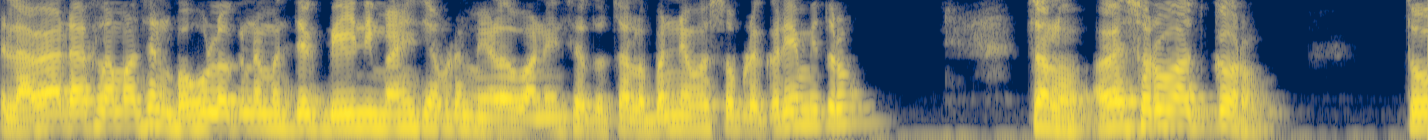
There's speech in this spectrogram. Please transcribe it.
એટલે હવે આ દાખલામાં છે ને બહુલક અને મધ્યક બેની માહિતી આપણે મેળવવાની છે. તો ચાલો બંને વસ્તુ આપણે કરીએ મિત્રો. ચાલો, હવે શરૂઆત કરો. તો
